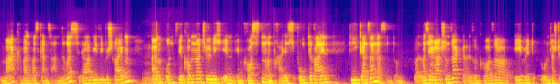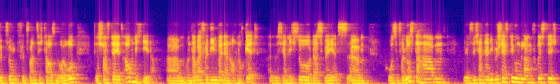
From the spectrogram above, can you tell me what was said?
mag was, ganz anderes, ja, wie Sie beschreiben. Mhm. Ähm, und wir kommen natürlich in, in Kosten und Preispunkte rein, die ganz anders sind. Und was ich ja gerade schon sagte, also ein Corsa E mit Unterstützung für 20.000 Euro, das schafft ja jetzt auch nicht jeder. Ähm, und dabei verdienen wir dann auch noch Geld. Also es ist ja nicht so, dass wir jetzt ähm, große Verluste haben. Wir sichern ja die Beschäftigung langfristig.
